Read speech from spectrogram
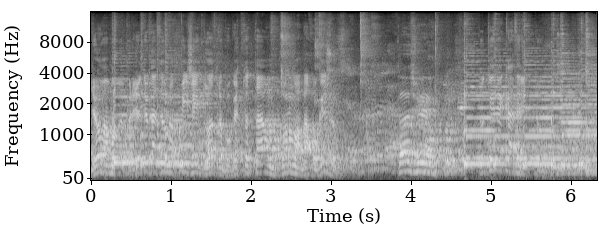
Yo, vamos, pero yo tengo que hacer unos pisos y tú otro, porque esto está un tono más bajo que eso. Está bien. Tú tienes que hacer esto.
